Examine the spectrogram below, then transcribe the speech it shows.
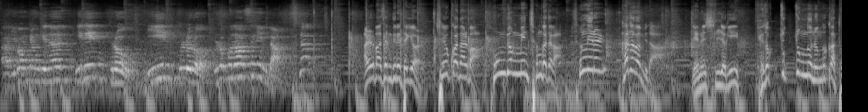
아, 이번 경기는 1인 드로우, 2인 블루로 블루코너 승리입니다. 알바생들의 대결. 체육관 알바 송경민 참가자가 승리를 가져갑니다. 얘는 실력이 계속 쭉쭉 느는 것 같아.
